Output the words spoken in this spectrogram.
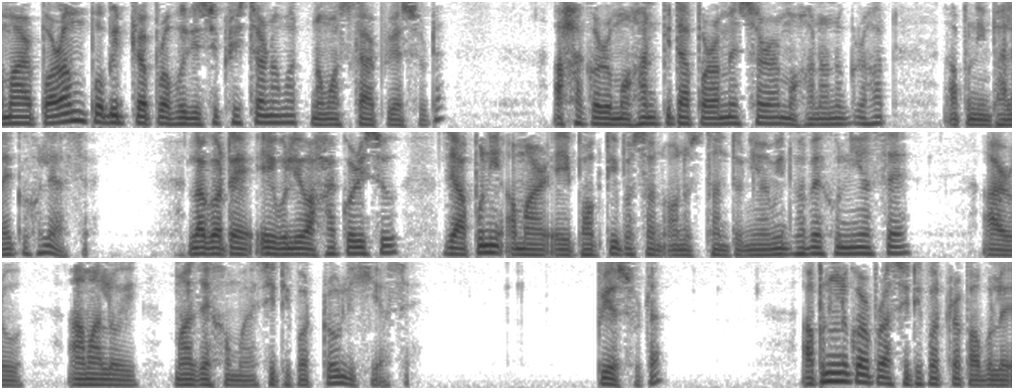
আমাৰ পৰম পবিত্ৰ প্ৰভু যীশুখ্ৰীষ্টৰ নামত নমস্কাৰ প্ৰিয় শ্ৰোতা। আশা কৰো মহান পিতা পৰমেশ্বৰৰ মহান অনুগ্ৰহত আপুনি ভালে কুশলে আছে। লগতে এই বুলিও আশা কৰিছো যে আপুনি আমাৰ এই ভক্তিবচন অনুষ্ঠানটো নিয়মিতভাৱে শুনি আছে আৰু আমালৈ মাজে সময়ে চিঠি পত্ৰও লিখি আছে। প্ৰিয় শ্ৰোতা আপোনালোকৰ পৰা চিঠি পত্ৰ পাবলৈ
